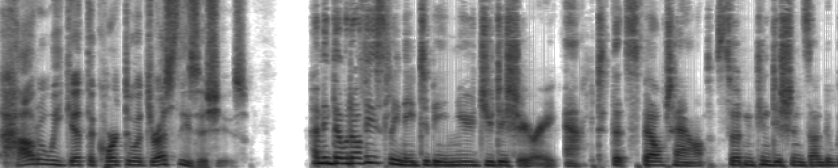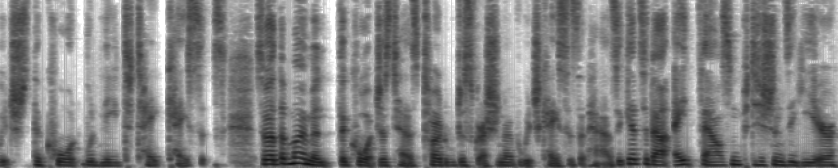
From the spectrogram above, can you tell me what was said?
How do we get the court to address these issues? I mean, there would obviously need to be a new Judiciary Act that spelt out certain conditions under which the court would need to take cases. So at the moment, the court just has total discretion over which cases it has. It gets about 8,000 petitions a year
